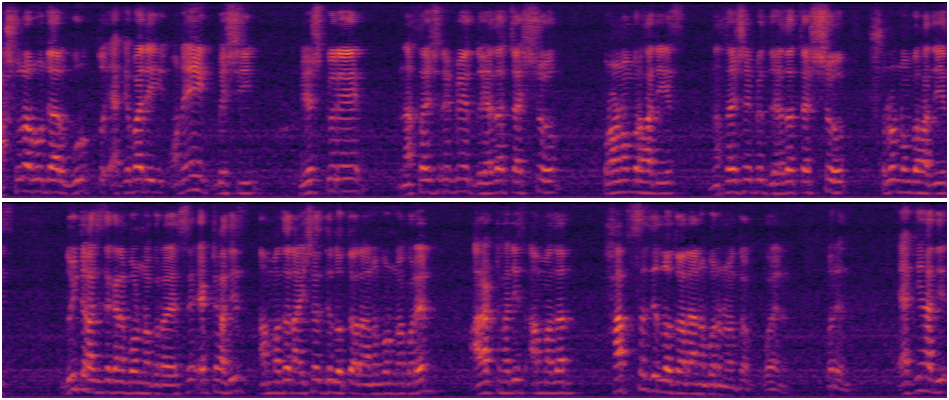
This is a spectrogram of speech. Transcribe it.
আশুরা রোজার গুরুত্ব একেবারেই অনেক বেশি। বিশেষ করে নাসাই শরীফের দুই হাজার চারশো পনেরো নম্বর হাদিস, নাসাই শরীফের দুই হাজার চারশো ষোলো নম্বর হাদিস, দুইটা হাদিস এখানে বর্ণনা করা হয়েছে। একটা হাদিস আম্মাদান আইসাদ তালা বর্ণনা করেন আর একটা হাদিস আম্মাদান হাফসা জিল্লাহ তালা বর্ণনা করেন করেন। একই হাদিস,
